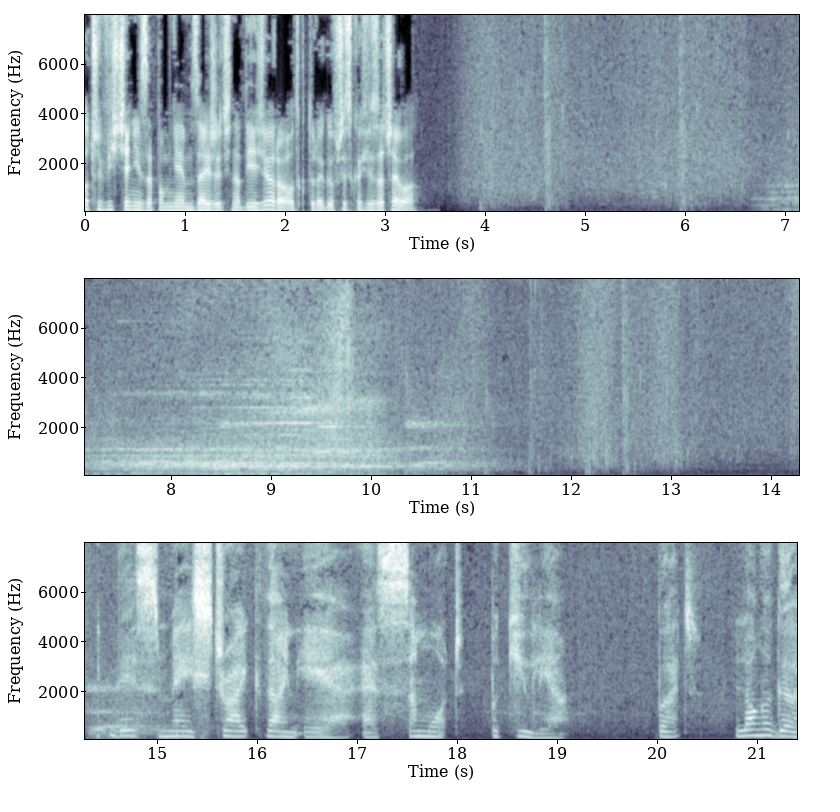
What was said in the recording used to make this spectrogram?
Oczywiście nie zapomniałem zajrzeć nad jezioro, od którego wszystko się zaczęło. This may strike thine ear as somewhat peculiar, but long ago,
